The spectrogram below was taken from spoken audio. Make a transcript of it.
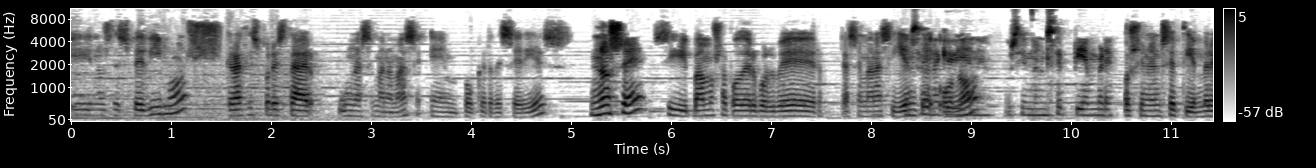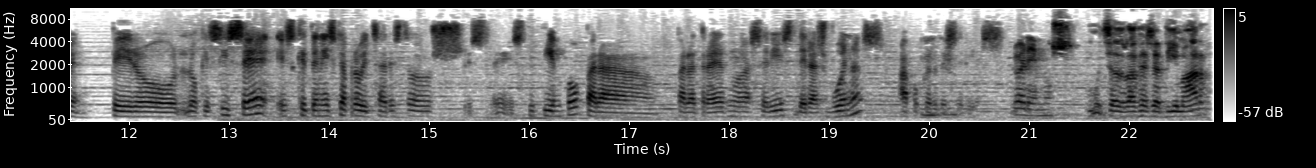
eh, nos despedimos. Gracias por estar una semana más en Póker de Series. No sé si vamos a poder volver la semana siguiente La semana que o no, viene, o si no en septiembre. o si no en septiembre. Pero lo que sí sé es que tenéis que aprovechar estos, este, este tiempo para, para traer nuevas series de las buenas a Póker de. Series. Lo haremos. Muchas gracias a ti, Mar.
